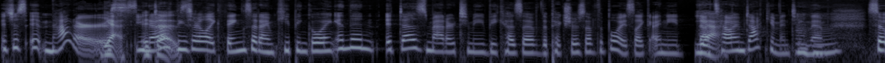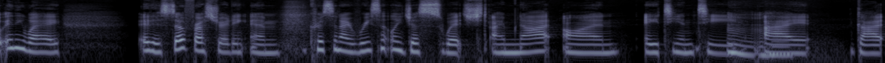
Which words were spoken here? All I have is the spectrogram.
it just it matters. Yes, you it know, does. these are like things that I'm keeping going, and then it does matter to me because of the pictures of the boys. Like I need that's Yeah. how I'm documenting them. Mhm. So anyway, it is so frustrating. And Chris and I recently just switched. I'm not on AT and T. Mm, mhm. I got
